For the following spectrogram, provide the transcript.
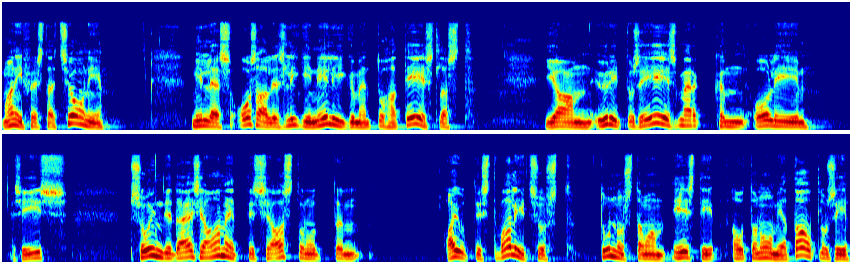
manifestatsiooni, milles osales ligi nelikümmend tuhat eestlast ja ürituse eesmärk oli siis sundida äsja ametisse astunud ajutist valitsust tunnustama Eesti autonoomia taotlusi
